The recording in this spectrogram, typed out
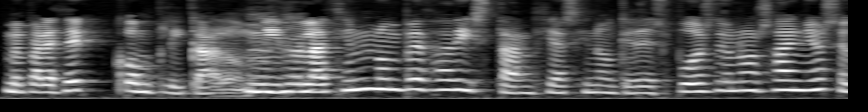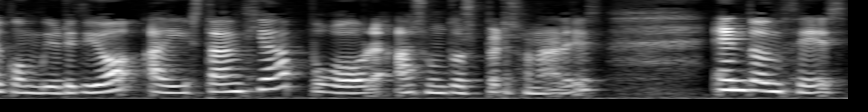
me parece complicado. Mi relación no empezó a distancia, sino que después de unos años se convirtió a distancia por asuntos personales. Entonces,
